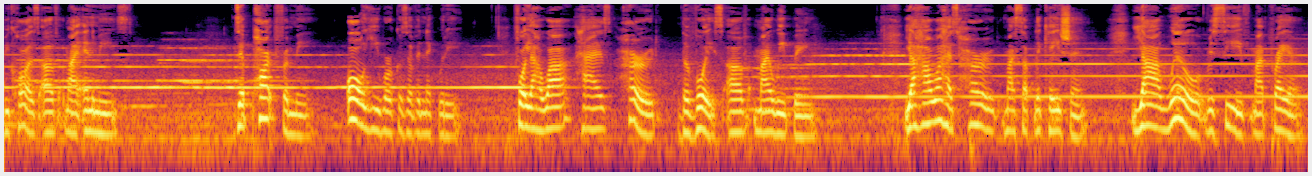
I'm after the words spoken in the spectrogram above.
because of my enemies. Depart from me, all ye workers of iniquity, for Yahweh has heard the voice of my weeping. Yahweh has heard my supplication. Yah will receive my prayer.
